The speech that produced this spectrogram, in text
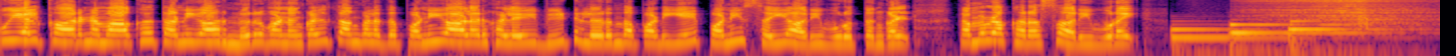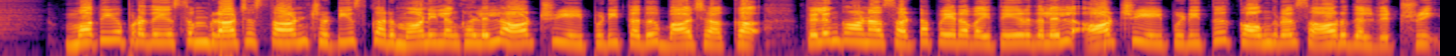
புயல் காரணமாக தனியார் நிறுவனங்கள் தங்களது பணியாளர்களை வீட்டிலிருந்தபடியே பணி செய்ய அறிவுறுத்துங்கள் தமிழக அரசு அறிவுரை. மத்திய பிரதேசம் ராஜஸ்தான் சத்தீஸ்கர் மாநிலங்களில் ஆட்சியை பிடித்தது பாஜக. தெலுங்கானா சட்டப்பேரவைத் தேர்தலில் ஆட்சியை பிடித்து காங்கிரஸ் ஆறுதல் வெற்றி.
